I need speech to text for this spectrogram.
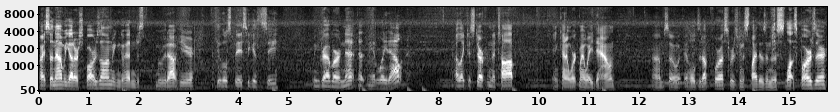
All right, so now we got our spars on. We can go ahead and just move it out here. Get a little space so you can see. We can grab our net that we have laid out. I like to start from the top and kind of work my way down. Um, so it holds it up for us. We're just going to slide those into the slot spars there.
